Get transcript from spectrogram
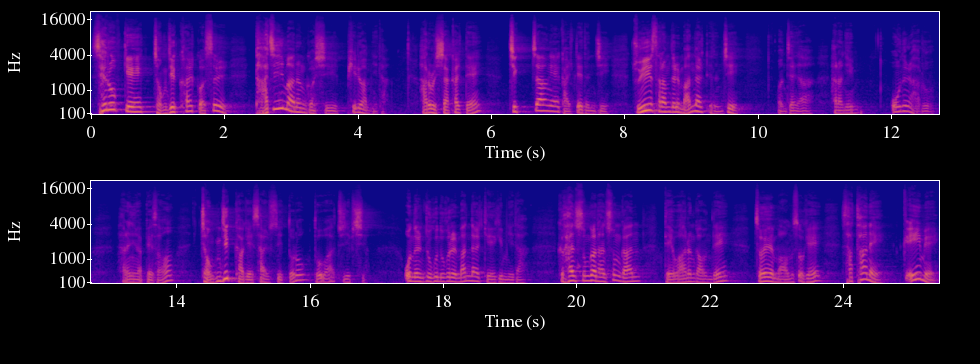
새롭게 정직할 것을 다짐하는 것이 필요합니다. 하루를 시작할 때 직장에 갈 때든지 주위 사람들을 만날 때든지 언제나 하나님 오늘 하루 하나님 앞에서 정직하게 살 수 있도록 도와주십시오. 오늘 누구 누구를 만날 계획입니다. 그 한순간 한순간 대화하는 가운데 저의 마음속에 사탄의 꾀임에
